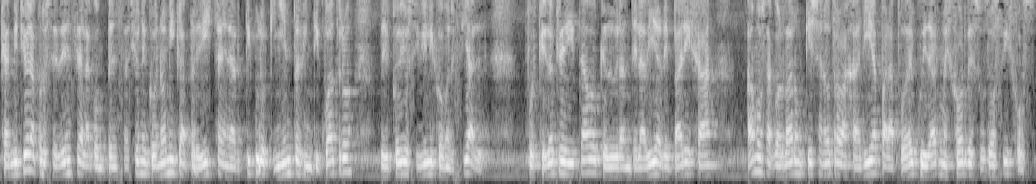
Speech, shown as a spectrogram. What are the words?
que admitió la procedencia de la compensación económica prevista en el artículo 524 del Código Civil y Comercial, pues quedó acreditado que durante la vida de pareja ambos acordaron que ella no trabajaría para poder cuidar mejor de sus dos hijos,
